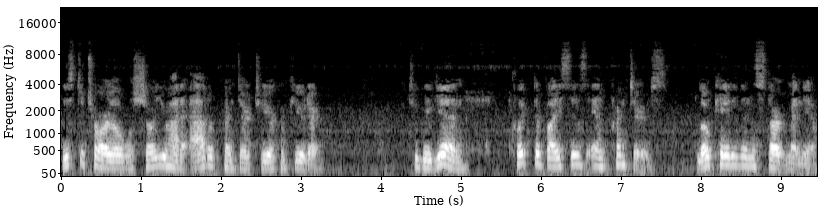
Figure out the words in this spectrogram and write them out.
this tutorial will show you how to add a printer to your computer. To begin, click Devices and Printers, located in the Start menu.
